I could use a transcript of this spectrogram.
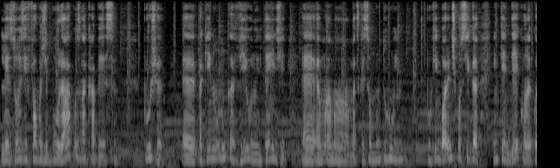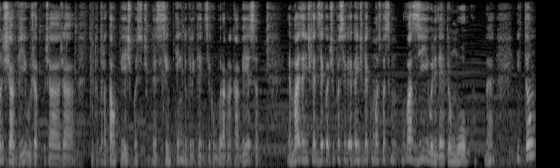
Lesões em forma de buracos na cabeça. Puxa, é, para quem não, nunca viu, não entende, é, é uma, uma, uma, descrição muito ruim. Porque embora a gente consiga entender quando, quando a gente já viu, já, já, já tentou tratar um peixe com esse tipo de... Você entende o que ele quer dizer com buraco na cabeça, é mais a gente quer dizer que tipo assim, que a gente vê como se fosse um vazio ali dentro, é um oco, né? Então,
